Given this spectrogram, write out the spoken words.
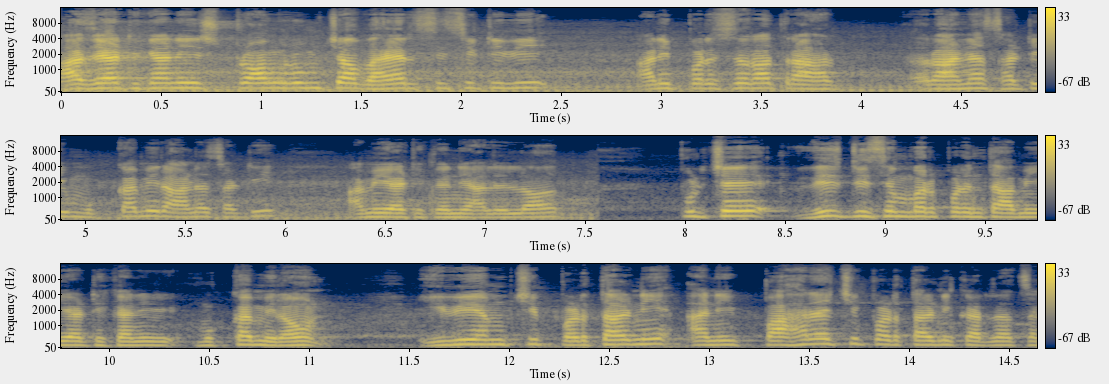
आज या ठिकाणी स्ट्रॉंग रूमच्या बाहेर सी सी टी व्ही आणि परिसरात राह राहण्यासाठी मुक्कामी राहण्यासाठी आम्ही या ठिकाणी आलेलो आहोत. पुढचे वीस डिसेंबरपर्यंत आम्ही या ठिकाणी मुक्कामी राहून ई व्ही एमची पडताळणी आणि पहाऱ्याची पडताळणी करण्याचं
